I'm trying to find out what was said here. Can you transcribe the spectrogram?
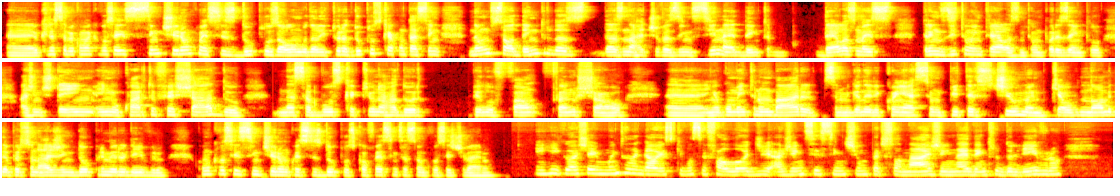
É, eu queria saber como é que vocês se sentiram com esses duplos ao longo da leitura, duplos que acontecem não só dentro das, das narrativas em si, né, dentro delas, mas transitam entre elas. Então, por exemplo, a gente tem em O Quarto Fechado, nessa busca que o narrador pelo Fan Shaw. É, em algum momento num bar, se não me engano, ele conhece um Peter Stillman, que é o nome da personagem do primeiro livro. Como que vocês se sentiram com esses duplos? Qual foi a sensação que vocês tiveram? Henrique, eu achei muito legal isso que você falou de a gente se sentir um personagem, né, dentro do livro,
